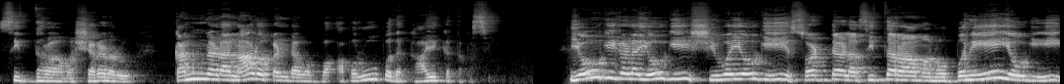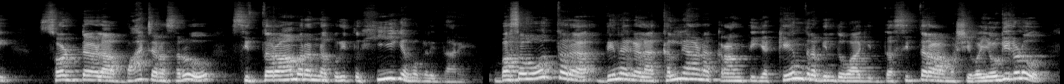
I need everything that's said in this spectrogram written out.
ಸಿದ್ದರಾಮ ಶರಣರು ಕನ್ನಡ ನಾಡು ಕಂಡ ಒಬ್ಬ ಅಪರೂಪದ ಕಾಯಕ ತಪಸ್ವಿ. ಯೋಗಿಗಳ ಯೋಗಿ, ಶಿವಯೋಗಿ, ಸೊಡ್ಡಳ ಸಿದ್ದರಾಮನೊಬ್ಬನೇ ಯೋಗಿ ಸೊಡ್ಡಳ ಬಾಚರಸರು ಸಿದ್ದರಾಮರನ್ನ ಕುರಿತು ಹೀಗೆ ಹೊಗಳಿದ್ದಾರೆ. ಬಸವೋತ್ತರ ದಿನಗಳ ಕಲ್ಯಾಣ ಕ್ರಾಂತಿಯ ಕೇಂದ್ರ ಬಿಂದುವಾಗಿದ್ದ ಸಿದ್ದರಾಮ ಶಿವಯೋಗಿಗಳು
